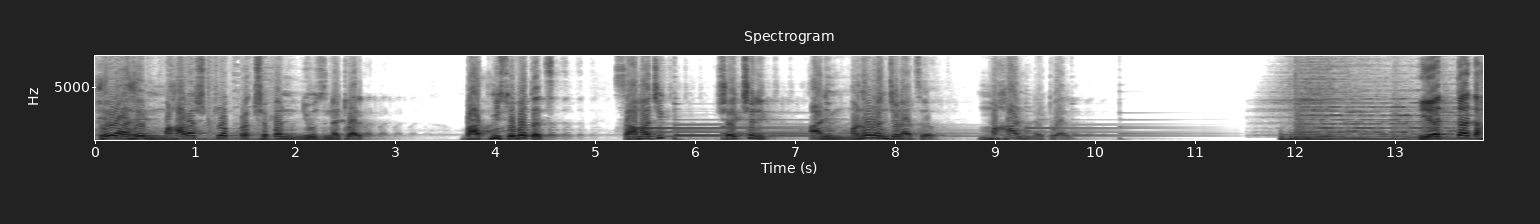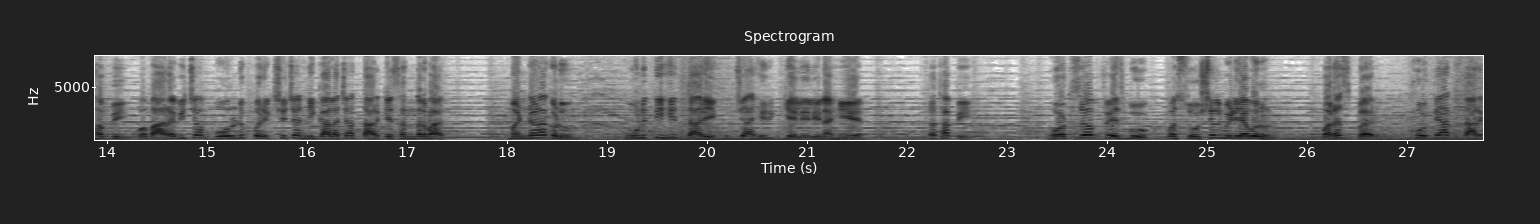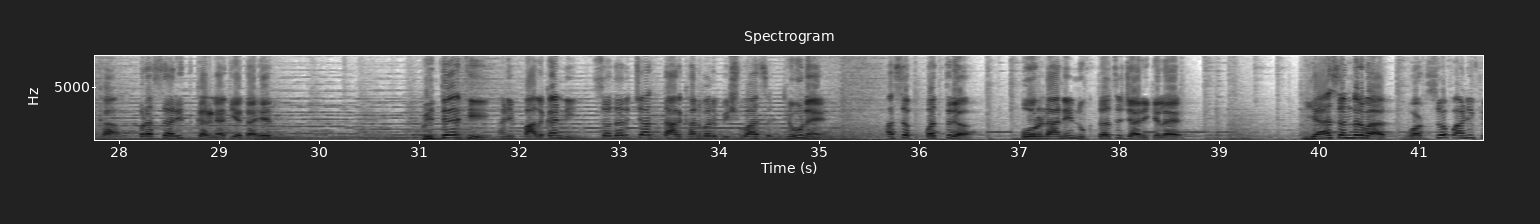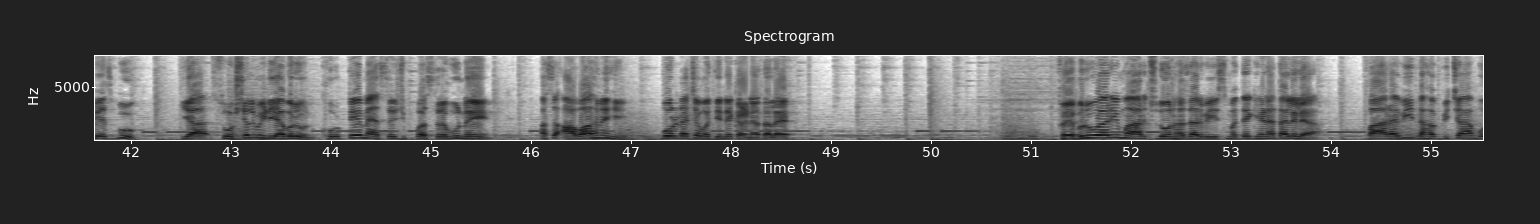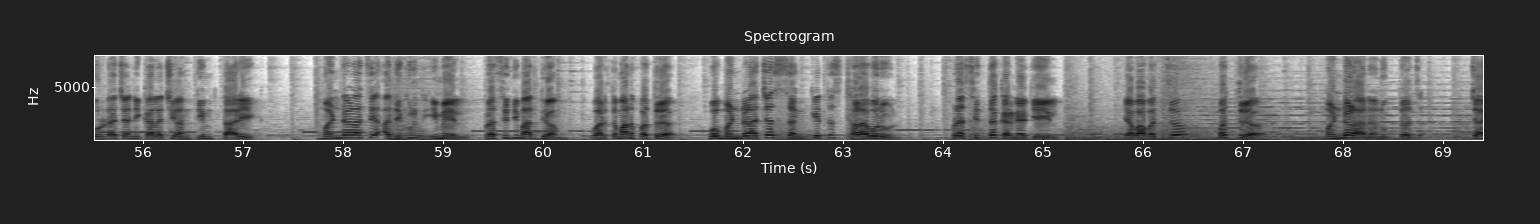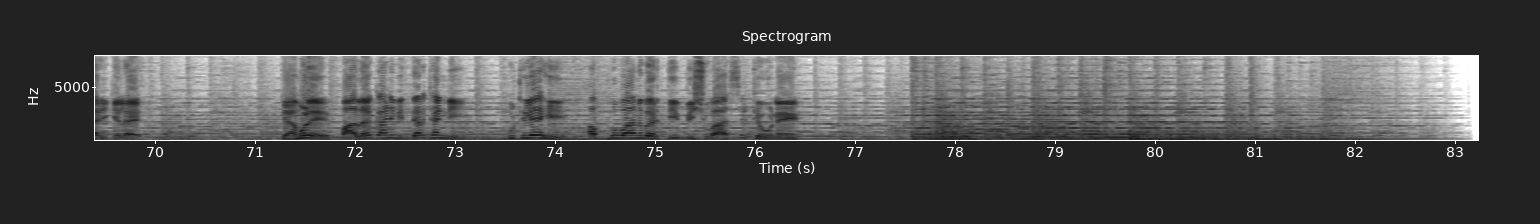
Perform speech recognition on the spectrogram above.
हे आहे महाराष्ट्र प्रक्षेपण न्यूज नेटवर्क. बातमी सोबतच सामाजिक शैक्षणिक आणि मनोरंजनाचं महान नेटवर्क. इयत्ता दहावी व बारावीच्या बोर्ड परीक्षेच्या निकालाच्या तारखेसंदर्भात मंडळाकडून कोणतीही तारीख जाहीर केलेली नाहीये. तथापि व्हॉट्सअप फेसबुक व सोशल मीडियावरून परस्पर खोट्या तारखा प्रसारित करण्यात येत आहेत. विद्यार्थी आणि पालकांनी सदरच्या तारखांवर विश्वास ठेवू नये असं पत्र बोर्डाने नुकतंच जारी केलंय. या संदर्भात व्हॉट्सअप आणि फेसबुक या सोशल मीडियावरून खोटे मेसेज पसरवू नये असं आवाहनही बोर्डाच्या वतीने करण्यात आलंय. फेब्रुवारी मार्च दोन हजार वीसमध्ये घेण्यात आलेल्या बारावी दहावीच्या बोर्डाच्या निकालाची अंतिम तारीख मंडळाचे अधिकृत ईमेल प्रसिद्धी माध्यम वर्तमानपत्र व मंडळाच्या संकेतस्थळावरून प्रसिद्ध करण्यात येईल. याबाबतचं पत्र मंडळानं नुकतंच जारी केलंय. त्यामुळे पालक आणि विद्यार्थ्यांनी कुठल्याही अफवांवरती विश्वास ठेवू नये.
